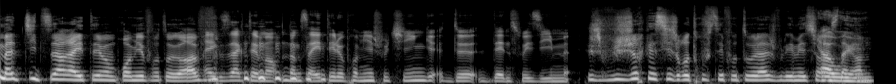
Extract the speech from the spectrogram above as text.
ma petite sœur a été mon premier photographe. Exactement. Donc ça a été le premier shooting de Dance With Him. Je vous jure que si je retrouve ces photos-là, je vous les mets sur Ah Instagram. oui.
